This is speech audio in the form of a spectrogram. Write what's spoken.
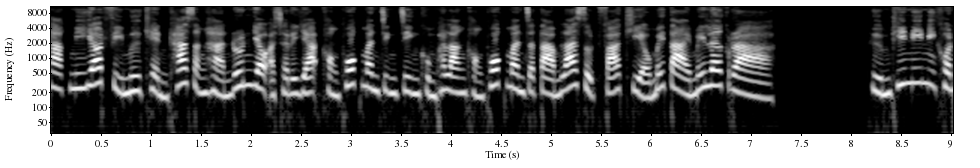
หากมียอดฝีมือเข็นฆ่าสังหารรุ่นเยาว์อัจฉริยะของพวกมันจริง ๆ ขุมพลังของพวกมันจะตามล่าสุดฟ้าเขียวไม่ตายไม่เลิกราหืมที่นี่มีคน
